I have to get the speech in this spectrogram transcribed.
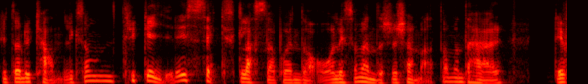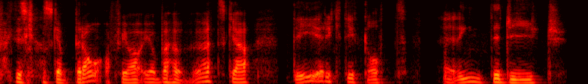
Utan du kan liksom trycka i dig sex glassar på en dag och liksom ändå så känna att ja, men det här det är faktiskt ganska bra för jag, jag behöver vätska. Det är riktigt gott. Det är inte dyrt.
